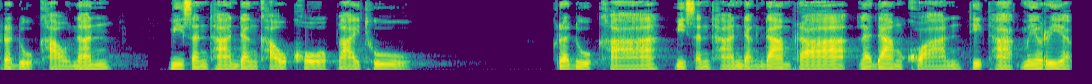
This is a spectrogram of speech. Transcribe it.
กระดูกเข่านั้น มีสันฐานดังเขาโคปลายทู่ กระดูกขา มีสันฐานดังด้ามพระและด้ามขวานที่ถากไม่เรียบ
